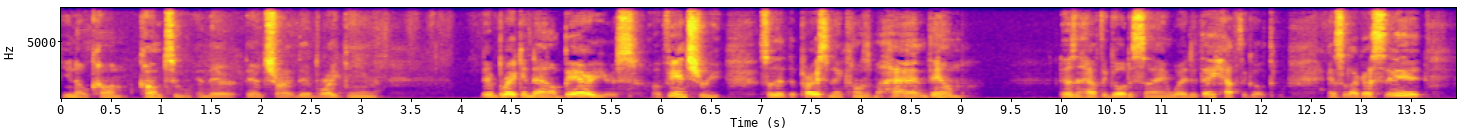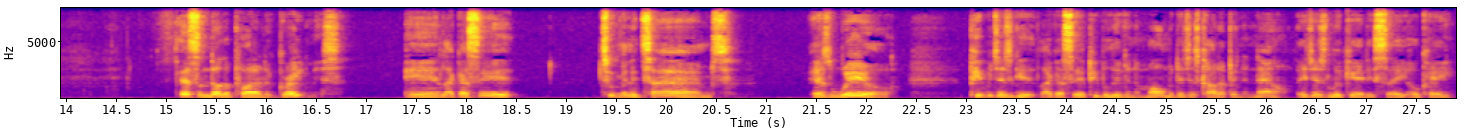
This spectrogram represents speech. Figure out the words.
you know, come come to, and they're they're trying they're breaking they're breaking down barriers of entry so that the person that comes behind them doesn't have to go the same way that they have to go through. And so, like I said, that's another part of the greatness. And like I said, too many times as well, people just get like I said, people live in the moment, they're just caught up in the now. They just look at it say, Okay,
